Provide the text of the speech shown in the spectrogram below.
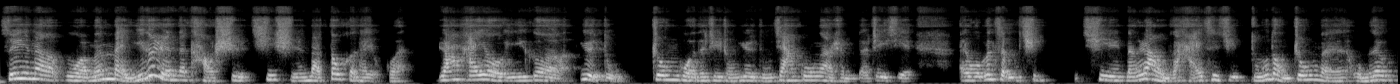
所以呢，我们每一个人的考试其实呢都和他有关。然后还有一个阅读，中国的这种阅读加工啊什么的这些，哎，我们怎么去？去能让我们的孩子去读懂中文，我们的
